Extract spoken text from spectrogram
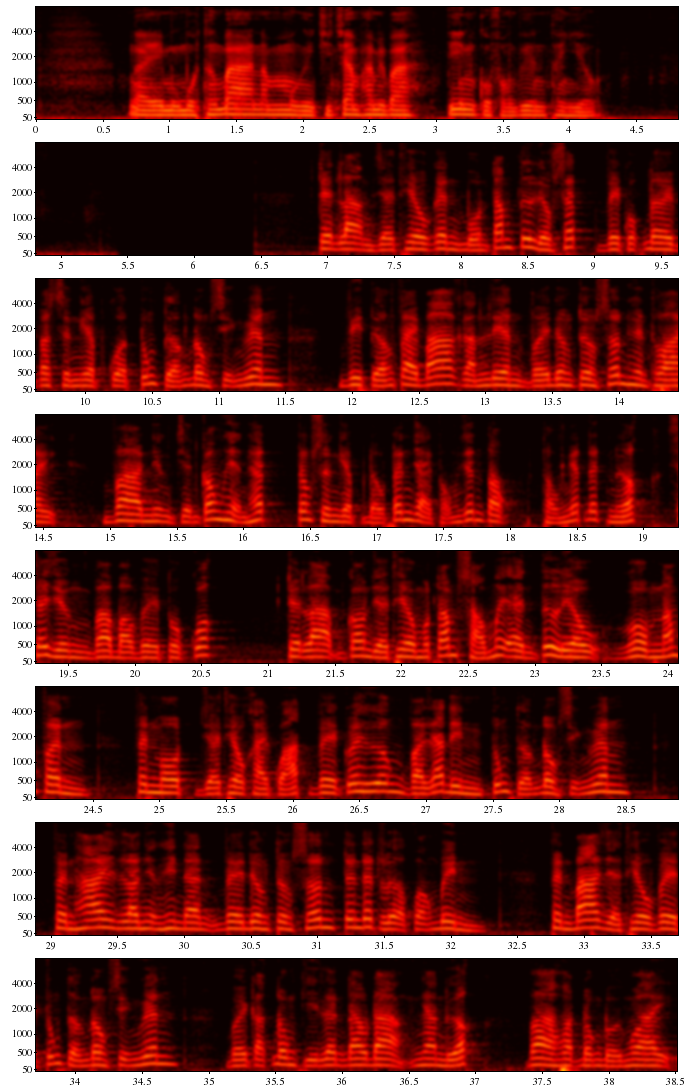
ngày 1 tháng 3 năm 1923. Tin của phóng viên Thanh Hiếu. Triển lãm giới thiệu gần 400 tư liệu sách về cuộc đời và sự nghiệp của Trung tướng Đồng Sĩ Nguyên, vị tướng tài ba gắn liền với đường Trường Sơn huyền thoại và những chiến công hiển hách trong sự nghiệp đấu tranh giải phóng dân tộc thống nhất đất nước, xây dựng và bảo vệ Tổ quốc. Triển lãm còn giới thiệu 160 ảnh tư liệu gồm 5 phần. Phần 1 giới thiệu khái quát về quê hương và gia đình Trung tướng Đồng Sĩ Nguyên. Phần 2 là những hình ảnh về đường Trường Sơn trên đất lửa Quảng Bình. Phần 3 giới thiệu về Trung tướng Đồng Sĩ Nguyên với các đồng chí lãnh đạo đảng, nhà nước và hoạt động đối ngoại.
